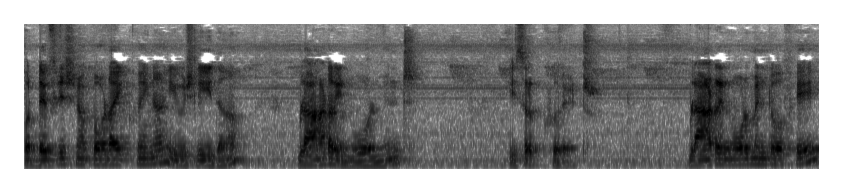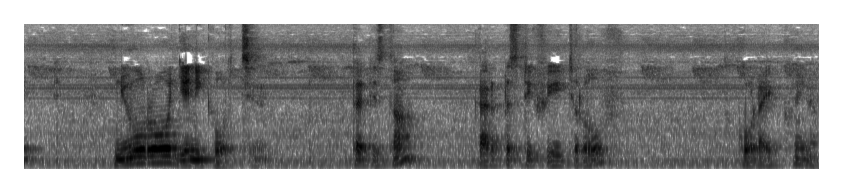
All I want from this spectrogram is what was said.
For definition of equina, usually the bladder involvement is required. Bladder involvement of a neurogenic origin. That is the characteristic feature of equina.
